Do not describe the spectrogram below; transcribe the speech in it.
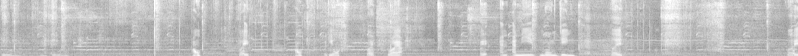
กดูลงมานักดูลงมาเอ้าเฮ้ยเอ้าตะคิวเฮ้ยตัวอะไรอะเอ้ยอันอันนี้งงจริงเฮ้ยเฮ้ย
